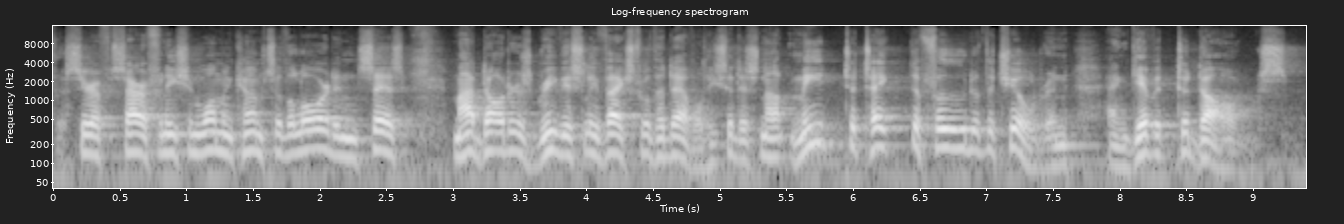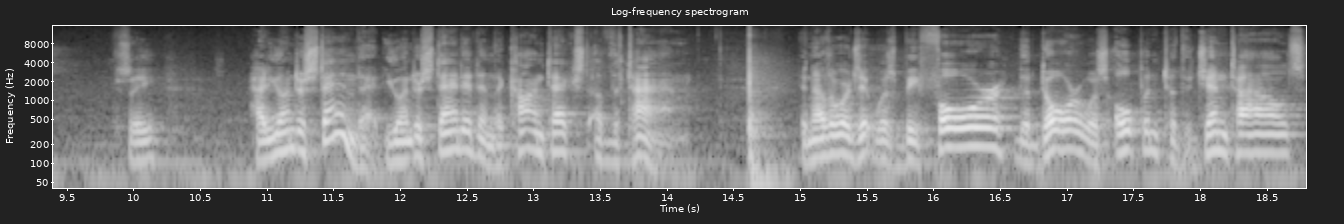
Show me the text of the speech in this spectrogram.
The Syrophoenician woman comes to the Lord and says, My daughter is grievously vexed with the devil. He said, It's not meet to take the food of the children and give it to dogs. See? How do you understand that? You understand it in the context of the time. In other words, it was before the door was open to the Gentiles.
